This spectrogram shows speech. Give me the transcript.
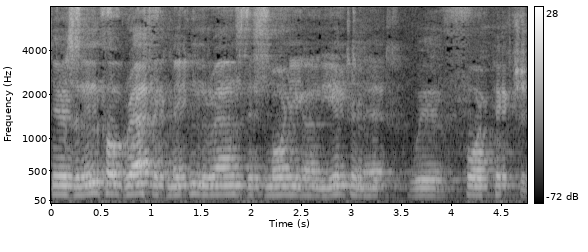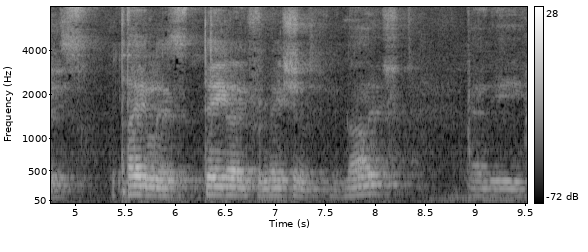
There's an infographic making the rounds this morning on the internet with four pictures. The title is Data, Information, and Knowledge, and the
